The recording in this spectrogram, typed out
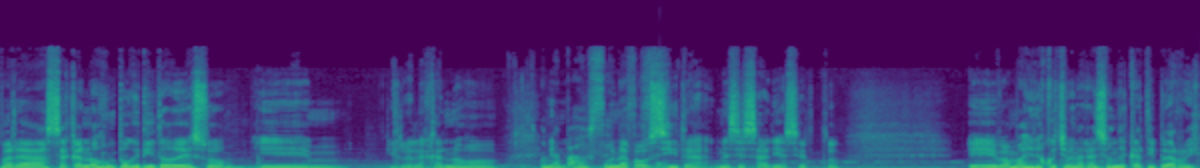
Para sacarnos un poquitito de eso y, y relajarnos. Una en- pausa Una necesaria. pausita necesaria, ¿cierto? Eh, vamos a ir a escuchar una canción de Katy Perry,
